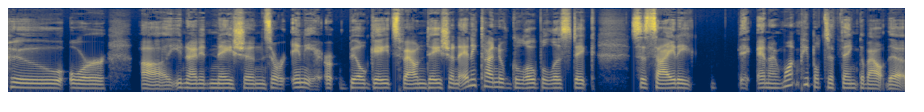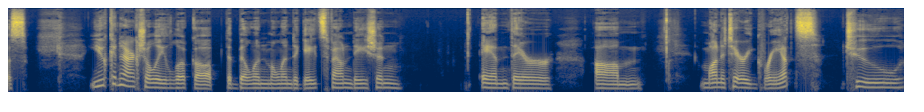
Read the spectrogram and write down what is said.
WHO or uh, United Nations or any or Bill Gates Foundation, any kind of globalistic society. And I want people to think about this. You can actually look up the Bill and Melinda Gates Foundation and their um, monetary grants to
